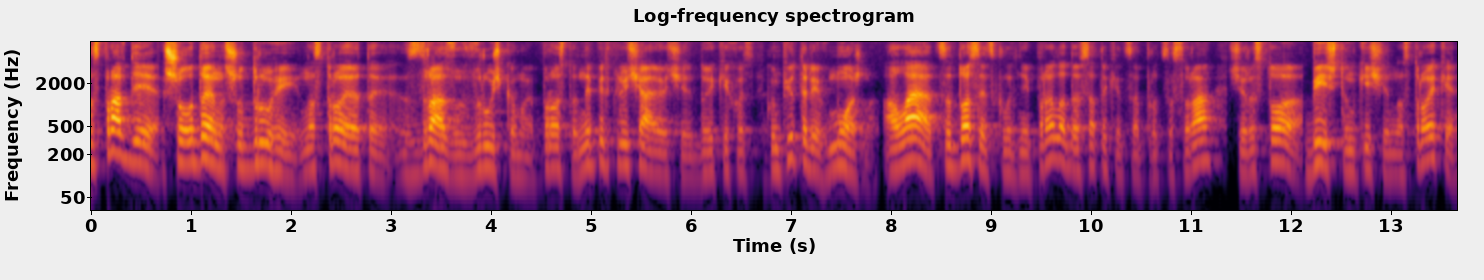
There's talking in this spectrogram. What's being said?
Насправді, що один, що другий настроїти зразу з ручками, просто не підключаючи до якихось комп'ютерів, можна. Але це досить складні прилади, все-таки це процесора. Через то більш тонкіші настройки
